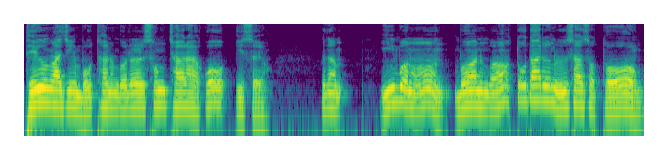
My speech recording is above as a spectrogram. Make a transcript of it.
대응하지 못하는 거를 성찰하고 있어요. 그 다음 2번은 뭐하는 거? 또 다른 의사소통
